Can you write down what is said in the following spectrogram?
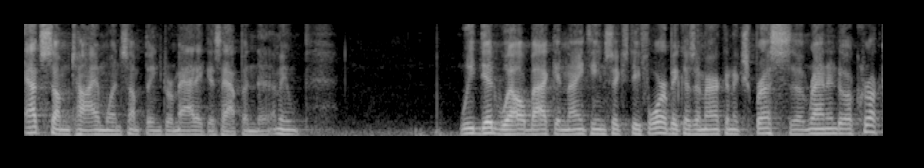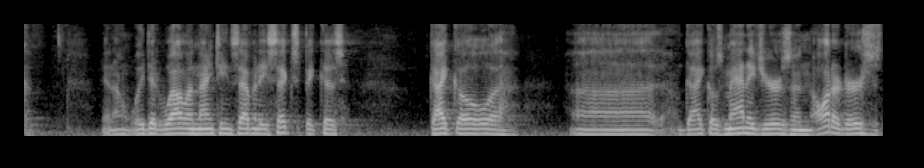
at some time when something dramatic has happened, I mean, we did well back in 1964 because American Express uh, ran into a crook. You know, We did well in 1976 because GEICO Uh, GEICO's managers and auditors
